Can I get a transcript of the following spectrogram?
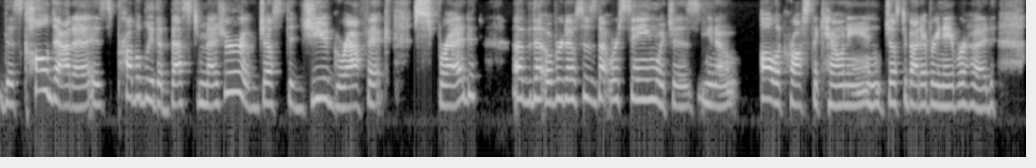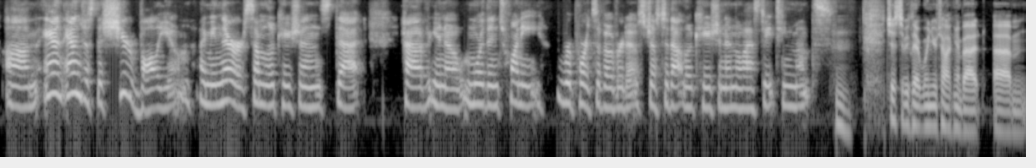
this call data is probably the best measure of just the geographic spread of the overdoses that we're seeing, which is, you know, all across the county and just about every neighborhood um, and and just the sheer volume i mean there are some locations that have you know more than 20 reports of overdose just to that location in the last 18 months hmm. just to be clear when you're talking about um,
